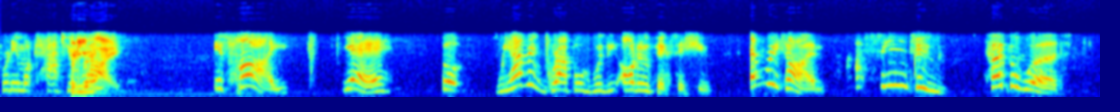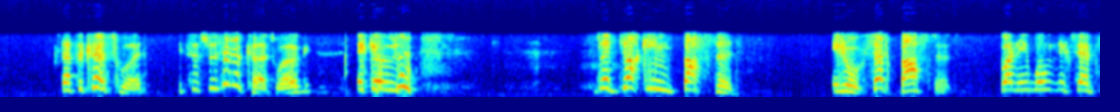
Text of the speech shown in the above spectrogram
pretty much half your Pretty high. It's high, yeah, but we haven't grappled with the autofix issue. Every time I seem to type a word that's a curse word, it's a specific curse word, it goes, the ducking bastard. It'll accept bastard, but it won't accept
